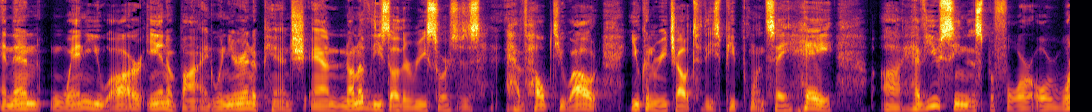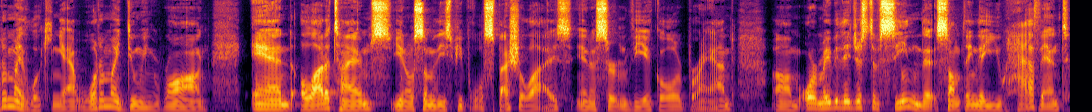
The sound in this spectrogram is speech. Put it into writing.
And then when you are in a bind, when you're in a pinch and none of these other resources have helped you out, you can reach out to these people and say, Hey, uh, have you seen this before or what am i looking at? What am i doing wrong? And a lot of times you know some of these people will specialize in a certain vehicle or brand um, or maybe they just have seen that something that you haven't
